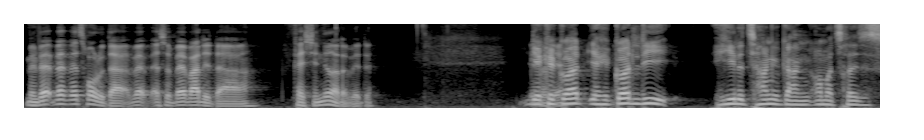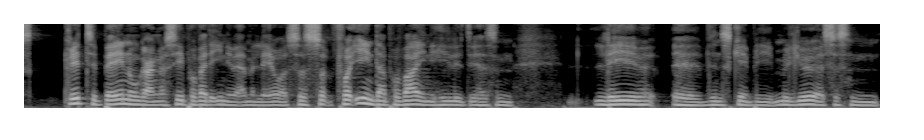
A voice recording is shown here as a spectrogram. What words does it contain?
Men hvad, hvad, hvad tror du der, hvad, altså, hvad var det, der fascinerede dig ved det? Jeg Eller kan, ja. godt, jeg kan godt lide hele tankegangen om at træde skridt tilbage nogle gange og se på, hvad det egentlig er, man laver. Så, så for en, der er på vej ind i hele det her sådan lægevidenskabelige miljø, altså sådan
